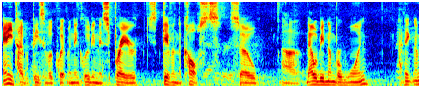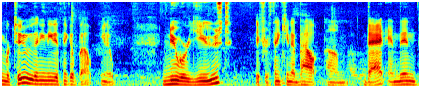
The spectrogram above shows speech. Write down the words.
any type of piece of equipment, including a sprayer, given the costs. So uh, that would be number one. I think number two, then you need to think about, you know, new or used, if you're thinking about um, that, and then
